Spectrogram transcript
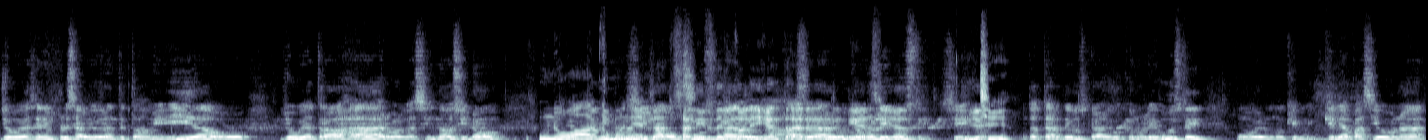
yo voy a ser empresario durante toda mi vida o yo voy a trabajar o algo así, no, sino... Uno va como en el... salir del colegio, entrar a la algo que a uno le guste, ¿sí? Sí, O tratar de buscar algo que a uno le guste, o ver uno que, que le apasiona,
